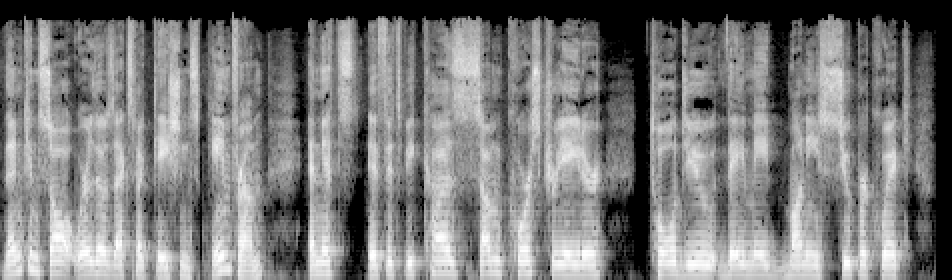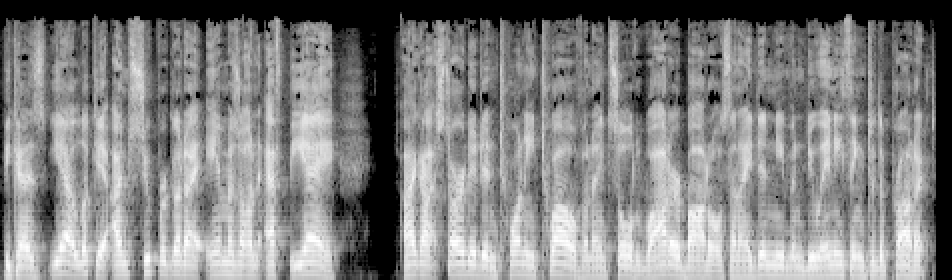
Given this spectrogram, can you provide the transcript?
then consult where those expectations came from. And it's, if it's because some course creator told you they made money super quick because, yeah, look at, I'm super good at Amazon FBA. I got started in 2012 and I sold water bottles and I didn't even do anything to the product.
